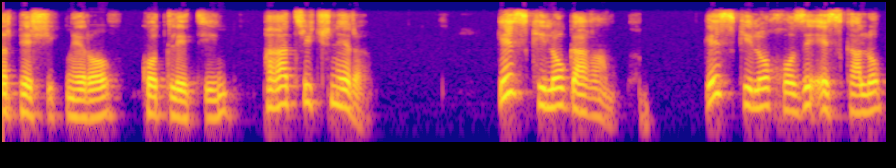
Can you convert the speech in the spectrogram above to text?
նրբերշիկներով կոտլետին փաղատրիչները կես կիլո գաղամբ կես կիլո խոզի էսկալոպ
